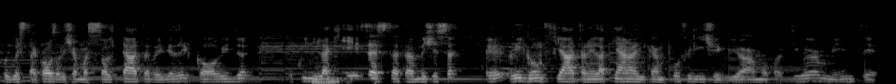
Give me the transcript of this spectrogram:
poi questa cosa diciamo assaltata per via del covid e quindi la mhm. chiesa è stata invece rigonfiata nella piana di Campofelice che io amo particolarmente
